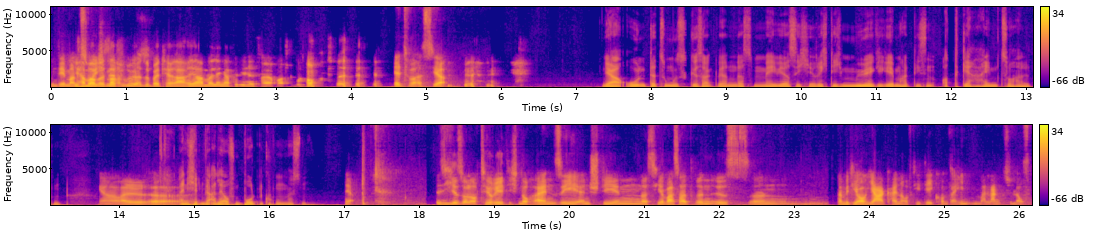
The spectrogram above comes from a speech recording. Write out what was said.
in dem man Die haben wir Zeug aber sehr früh, muss. also bei Terraria haben wir länger für die Hellfire Forge gebraucht. Etwas, ja. Ja, und dazu muss gesagt werden, dass Mavia sich hier richtig Mühe gegeben hat, diesen Ort geheim zu halten. Ja, weil äh, Eigentlich hätten wir alle auf den Boden gucken müssen. Also hier soll auch theoretisch noch ein See entstehen, dass hier Wasser drin ist, ähm, damit hier auch ja keiner auf die Idee kommt, da hinten mal lang zu laufen.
